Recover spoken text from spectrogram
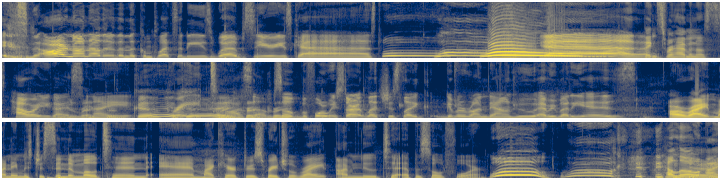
is are none other than the Complexities web series cast. Woo! Woo! Yeah! Thanks for having us. How are you guys tonight? Good. Great. good. Great, Awesome. great. So before we start, let's just like give a rundown who everybody is. All right. My name is Jacinda Moten, and my character is Rachel Wright. I'm new to episode four. Woo! Woo! Hello, Yay. I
